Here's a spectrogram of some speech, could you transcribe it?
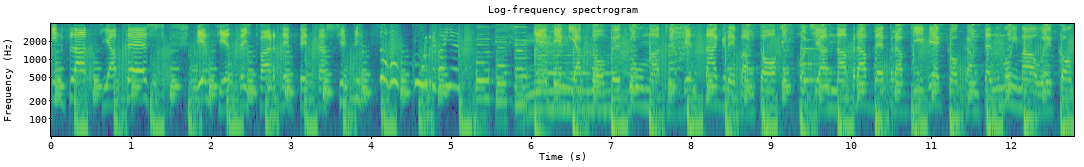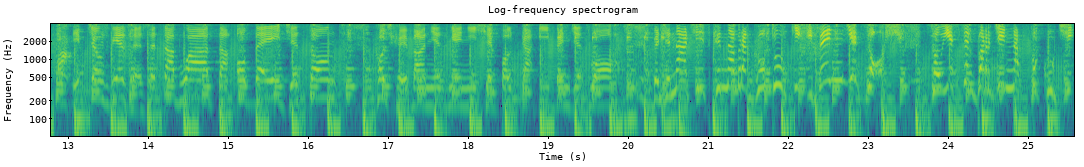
inflacja też Więc jesteś twardy, pytasz siebie, co kurwa jest? Nie wiem jak to wytłumaczyć, więc nagrywam to. Choć ja naprawdę prawdziwie kocham ten mój mały kąt. I wciąż wierzę, że ta władza odejdzie stąd. Choć chyba nie zmieni się Polska i będzie zło. Będzie nacisk na brak gotówki i będzie coś Co jeszcze bardziej nas pokłóci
